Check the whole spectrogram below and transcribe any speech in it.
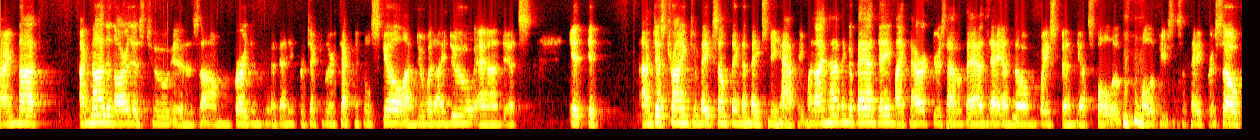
I'm not I'm not an artist who is um, burdened with any particular technical skill. I do what I do, and it's it it. I'm just trying to make something that makes me happy. When I'm having a bad day, my characters have a bad day, and the waste bin gets full of full of pieces of paper. So,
